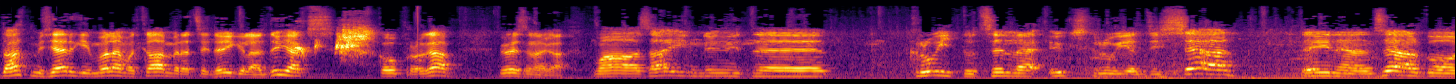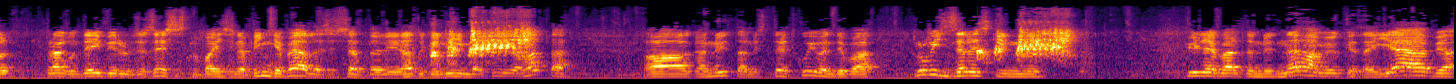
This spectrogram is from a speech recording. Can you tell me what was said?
tahtmise järgi, mõlemad kaamerad said õigel ajal tühjaks, GoPro ka. Ühesõnaga, ma sain nüüd äh, kruvitud selle, üks kruvi on siis seal teine on sealpool, praegu on teibirulluse sees, sest ma panin sinna pinge peale, sest sealt oli natuke liim veel kuivamata. aga nüüd ta on vist tegelikult kuivanud juba, kruvisin sellest kinni. külje pealt on nüüd näha, milline ta jääb ja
